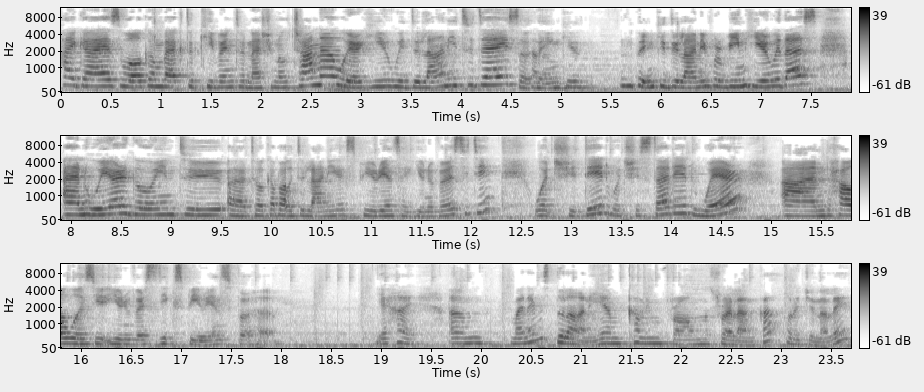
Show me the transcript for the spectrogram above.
Hi guys, welcome back to Kiva International Channel. We're here with Dulani today, so Hello. thank you. Thank you, Dulani, for being here with us. And we are going to uh, talk about Dulani's experience at university, what she did, what she studied, where, and how was your university experience for her. Yeah, hi. Um, my name is Dulani. I'm coming from Sri Lanka originally,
